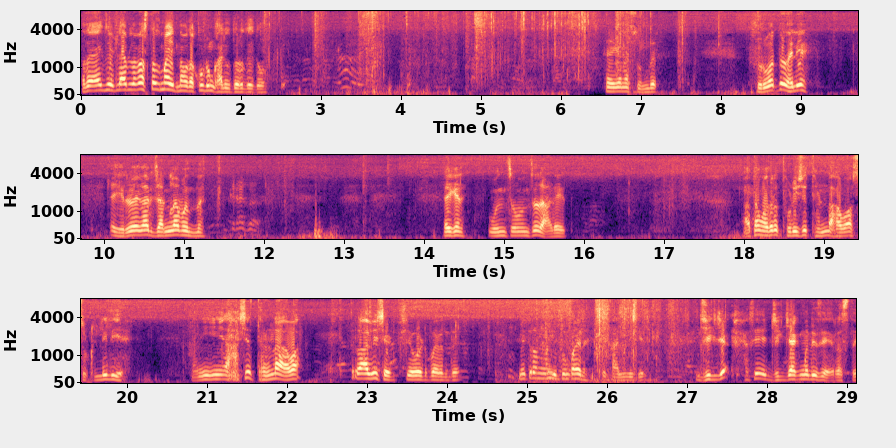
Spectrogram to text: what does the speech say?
आता एक्झॅक्टली आपला रस्ताच माहीत नव्हता कुठून खाली उतरतोय तो. हे का ना सुंदर. सुरुवात तर झाली आहे. या हिरवेगार जंगलामधनं. हे का नाही उंच उंच झाडं आहेत. आता मात्र थोडीशी थंड हवा सुटलेली आहे. आणि अशी थंड हवा रावी शेट शेवटपर्यंत. मित्रांनो इथून पाहिलं ते खाली देखील झिकझॅक असे झिकझॅकमध्येच आहे रस्ते.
